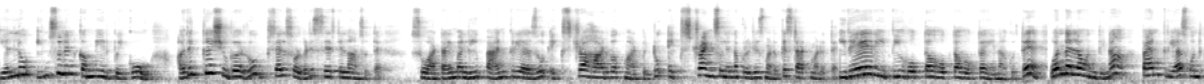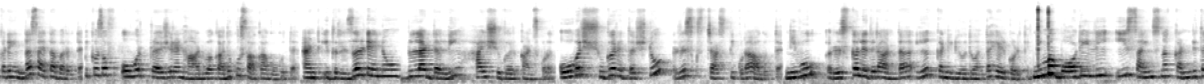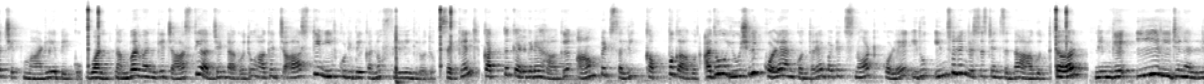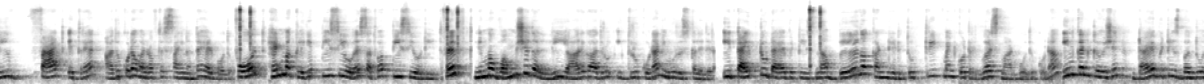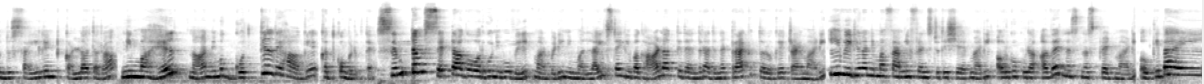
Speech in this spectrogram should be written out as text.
ಎಲ್ಲೋ ಇನ್ಸುಲಿನ್ ಕಮ್ಮಿ ಇರಬೇಕು ಅದಕ್ಕೆ ಶುಗರು ಸೆಲ್ಸ್ ಒಳಗಡೆ ಸೇರ್ತಿಲ್ಲ ಅನ್ಸುತ್ತೆ. ಸೊ ಆ ಟೈಮಲ್ಲಿ ಪ್ಯಾನ್ಕ್ರಿಯಾಸು ಎಕ್ಸ್ಟ್ರಾ ಹಾರ್ಡ್ ವರ್ಕ್ ಮಾಡಿಬಿಟ್ಟು ಎಕ್ಸ್ಟ್ರಾ ಇನ್ಸುಲಿನ್ ಪ್ರೊಡ್ಯೂಸ್ ಮಾಡೋಕೆ ಸ್ಟಾರ್ಟ್ ಮಾಡುತ್ತೆ. ಇದೇ ರೀತಿ ಹೋಗ್ತಾ ಹೋಗ್ತಾ ಹೋಗ್ತಾ ಏನಾಗುತ್ತೆ? ಒಂದಲ್ಲ ಒಂದಿನ ಪ್ಯಾನ್ಕ್ರಿಯಾಸ್ ಒಂದ್ ಕಡೆಯಿಂದ ಸಾಯ್ತಾ ಬರುತ್ತೆ. Because of over pressure and hard work ಅದಕ್ಕೂ ಸಾಕಾಗೋಗುತ್ತೆ. ಅಂಡ್ ಇದ್ರ ರಿಸಲ್ಟ್ ಏನು? ಬ್ಲಡ್ ಅಲ್ಲಿ ಹೈ ಶುಗರ್ ಕಾಣಿಸ್ಕೊಳ್ಳುತ್ತೆ ಓವರ್ ಶುಗರ್ ಇದ್ದಷ್ಟು ರಿಸ್ಕ್ ಜಾಸ್ತಿ ಕೂಡ ಆಗುತ್ತೆ. ನೀವು ರಿಸ್ಕ್ ಅಲ್ಲಿ ಇದ್ದೀರಾ ಅಂತ ಹೇಗೆ ಕಂಡಿಡಿಯೋದು ಅಂತ ಹೇಳ್ಕೊಡ್ತೀನಿ. ನಿಮ್ಮ ಬಾಡಿಲಿ ಈ ಸೈನ್ಸ್ನ ಖಂಡಿತ ಚೆಕ್ ಮಾಡಲೇಬೇಕು. ಒನ್ ನಂಬರ್ ಒನ್ಗೆ ಜಾಸ್ತಿ ಅರ್ಜೆಂಟ್ ಆಗೋದು, ಹಾಗೆ ಜಾಸ್ತಿ ನೀರ್ ಕುಡಿಬೇಕನ್ನೋ ಫೀಲಿಂಗ್ ಇರೋದು. ಸೆಕೆಂಡ್ ಕತ್ತು ಕೆಳಗಡೆ ಹಾಗೆ ಆಂಪಿಟ್ಸ್ ಅಲ್ಲಿ ಕಪ್ಪಗಾಗುತ್ತೆ. ಅದು ಯೂಶಲಿ ಕೊಳೆ ಅನ್ಕೊಂತಾರೆ ಬಟ್ ಇಟ್ಸ್ ನಾಟ್ ಕೊಳೆ, ಇದು ಇನ್ಸುಲಿನ್ ರೆಸಿಸ್ಟೆನ್ಸ್ ಇಂದ ಆಗುತ್ತೆ. ಥರ್ಡ್ ನಿಮ್ಗೆ ಈ ರೀಜನ್ ಅಲ್ಲಿ ಫ್ಯಾಟ್ ಇದ್ರೆ ಅದು ಕೂಡ ಒನ್ ಆಫ್ ದ ಸೈನ್ ಅಂತ ಹೇಳ್ಬೋದು. ಫೋರ್ತ್ ಹೆಣ್ಮಕ್ಳಿಗೆ ಪಿ ಸಿ ಎಸ್ ಅಥವಾ ಪಿ ಸಿ ಡಿ ಫಿಫ್ತ್ ನಿಮ್ಮ ವಂಶದಲ್ಲಿ ಯಾರಿಗಾದ್ರೂ ಇದ್ರೂ ಕೂಡ ನೀವು ರಿಸ್ಕ್ ಅಲ್ಲಿ ಇದ್ದೀರಾ. ಈ ಟೈಪ್ ಟು ಡಯಾಬಿಟೀಸ್ನ ಬೇಗ ಕಂಡು ಹಿಡಿದು ಟ್ರೀಟ್ಮೆಂಟ್ ಕೊಟ್ಟು ರಿವರ್ಸ್ ಮಾಡಬಹುದು ಕೂಡ. ಇನ್ ಕನ್ಕ್ಲೂಷನ್ ಡಯಾಬಿಟೀಸ್ ಬಂದು ಒಂದು ಸೈಲೆಂಟ್ ಕಳ್ಳ ತರ ನಿಮ್ಮ ಹೆಲ್ತ್ನ ನಿಮಗೆ ಗೊತ್ತಿಲ್ಲದೆ ಹಾಗೆ ಕತ್ಕೊಂಡ್ಬಿಡುತ್ತೆ ಸಿಂಪ್ಟಮ್ಸ್ ಸೆಟ್ ಆಗೋವರೆಗೂ ನೀವು ವೇಟ್ ಮಾಡಬೇಡಿ. ನಿಮ್ಮ ಲೈಫ್ ಸ್ಟೈಲ್ ಇವಾಗ ಹಾಳಾಗ್ತಿದೆ ಅಂದ್ರೆ ಅದನ್ನ ಟ್ರ್ಯಾಕ್ ತರೋಕೆ ಟ್ರೈ ಮಾಡಿ. ಈ ವಿಡಿಯೋನ ನಿಮ್ಮ ಫ್ಯಾಮಿಲಿ ಫ್ರೆಂಡ್ಸ್ ಜೊತೆ ಶೇರ್ ಮಾಡಿ. ಅವ್ರಿಗೂ ಕೂಡ ಅವೇರ್ನೆಸ್ನ ಸ್ಪ್ರೆಡ್ ಮಾಡಿ. Okay bye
